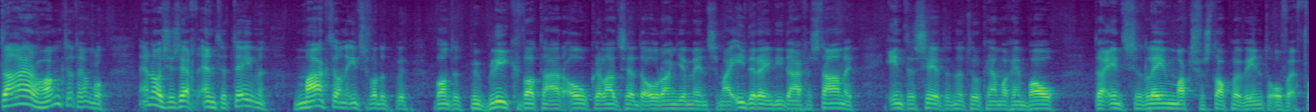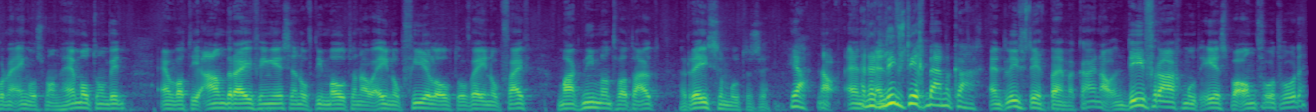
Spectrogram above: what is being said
daar hangt het helemaal op. En als je zegt entertainment, maak dan iets wat het, want het publiek wat daar ook, eh, laten we zeggen de oranje mensen, maar iedereen die daar gestaan heeft, interesseert het natuurlijk helemaal geen bal. Daar interesseert alleen Max Verstappen wint of voor een Engelsman Hamilton wint. En wat die aandrijving is en of die motor nou 1 op 4 loopt of 1 op 5, maakt niemand wat uit. Racen moeten ze. ja. Nou, en, En het en- liefst dicht bij elkaar. en het liefst dicht bij elkaar. Nou, en die vraag moet eerst beantwoord worden.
